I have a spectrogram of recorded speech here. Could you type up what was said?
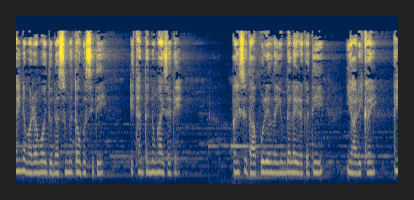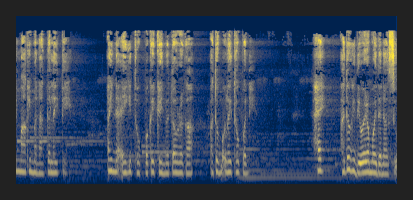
ꯑꯩꯅ ꯃꯔꯝ ꯑꯣꯏꯗꯨꯅ ꯁꯨꯝꯅ ꯇꯧꯕꯁꯤꯗꯤ ꯏꯊꯟꯇ ꯅꯨꯡꯉꯥꯏꯖꯗꯦ ꯑꯩꯁꯨ ꯗꯥ ꯄꯨꯔꯦꯜꯅ ꯌꯨꯝꯗ ꯂꯩꯔꯒꯗꯤ ꯌꯥꯔꯤꯈꯩ ꯑꯩ ꯃꯥꯒꯤ ꯃꯅꯥꯛꯇ ꯂꯩꯇꯦ ꯑꯩꯅ ꯑꯩꯒꯤ ꯊꯣꯛꯄ ꯀꯩ ꯀꯩꯅꯣ ꯇꯧꯔꯒ ꯑꯗꯨꯃꯛ ꯂꯩꯊꯣꯛꯄꯅꯤ ꯍꯦ ꯑꯗꯨꯒꯤꯗꯤ ꯑꯣꯏꯔꯝꯃꯣꯏꯗ ꯅꯪꯁꯨ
